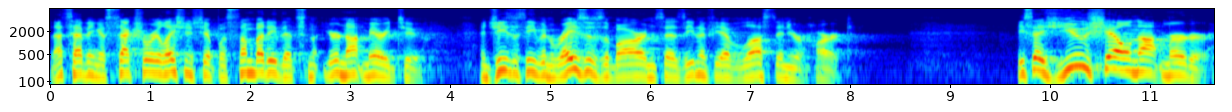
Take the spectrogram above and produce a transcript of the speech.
that's having a sexual relationship with somebody that's not, you're not married to. And Jesus even raises the bar and says, even if you have lust in your heart. He says, You shall not murder.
